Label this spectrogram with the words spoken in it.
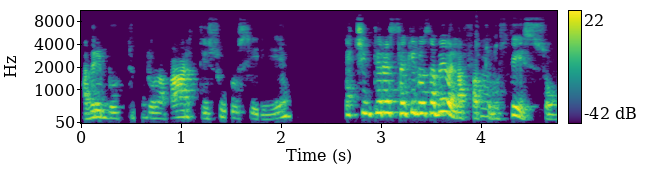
avrebbe ottenuto la parte solo se, e ci interessa chi lo sapeva e l'ha fatto certo. lo stesso,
